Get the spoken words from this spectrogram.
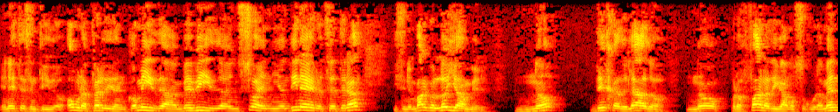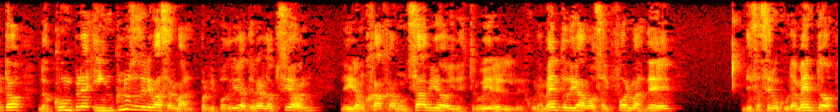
en este sentido, o una pérdida en comida, en bebida, en sueño, en dinero, etc. Y sin embargo, lo yamir no deja de lado, no profana, digamos, su juramento, lo cumple, incluso si le va a hacer mal, porque podría tener la opción de ir a un jajam, un sabio, y destruir el juramento, digamos, hay formas de deshacer un juramento,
